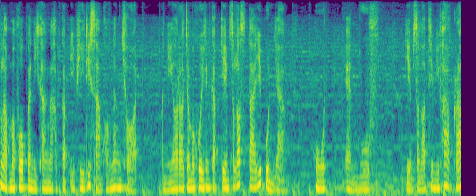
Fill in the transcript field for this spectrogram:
กลับมาพบกันอีกครั้งนะครับกับ EP ที่ 3 ของนั่งช็อตวันนี้เราจะมาคุยกันกับเกมสล็อตสไตล์ญี่ปุ่นอย่าง Hood and Wolf เกมสล็อตที่มีภาพกรา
